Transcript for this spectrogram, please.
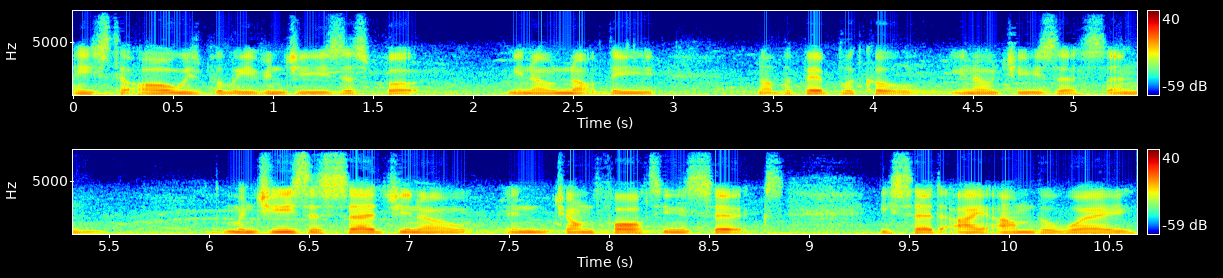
I used to always believe in Jesus, but you know, not the not the biblical, you know, Jesus. And when Jesus said, you know, in John 14 6, he said, I am the way,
